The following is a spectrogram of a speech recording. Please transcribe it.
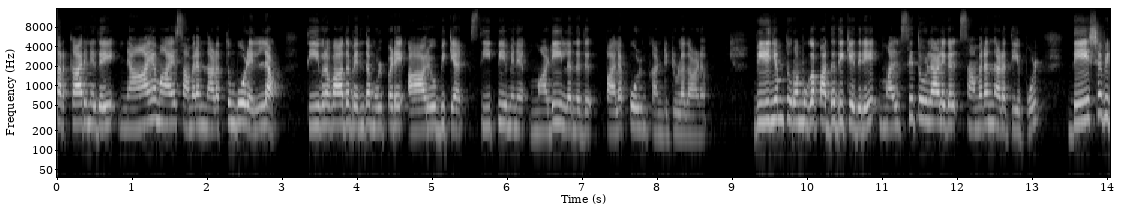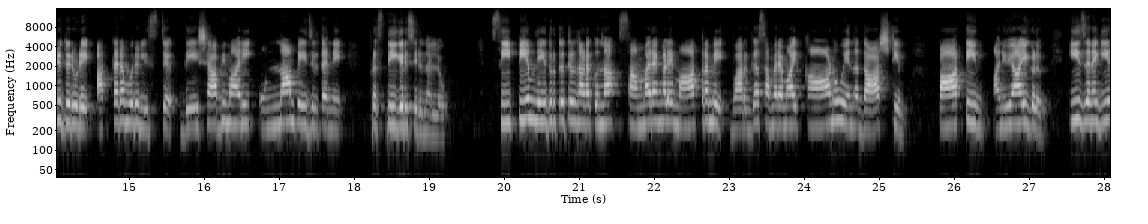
സർക്കാരിനെതിരെ ന്യായമായ സമരം നടത്തുമ്പോഴെല്ലാം തീവ്രവാദ ബന്ധം ഉൾപ്പെടെ ആരോപിക്കാൻ സി പി എമ്മിന് മടിയില്ലെന്നത് പലപ്പോഴും കണ്ടിട്ടുള്ളതാണ്. വിഴിഞ്ഞം തുറമുഖ പദ്ധതിക്കെതിരെ മത്സ്യത്തൊഴിലാളികൾ സമരം നടത്തിയപ്പോൾ ദേശവിരുദ്ധരുടെ അത്തരമൊരു ലിസ്റ്റ് ദേശാഭിമാനി ഒന്നാം പേജിൽ തന്നെ പ്രസിദ്ധീകരിച്ചിരുന്നല്ലോ. സി പി എം നേതൃത്വത്തിൽ നടക്കുന്ന സമരങ്ങളെ മാത്രമേ വർഗ സമരമായി കാണൂ എന്ന ധാർഷ്ട്യം പാർട്ടിയും അനുയായികളും ഈ ജനകീയ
